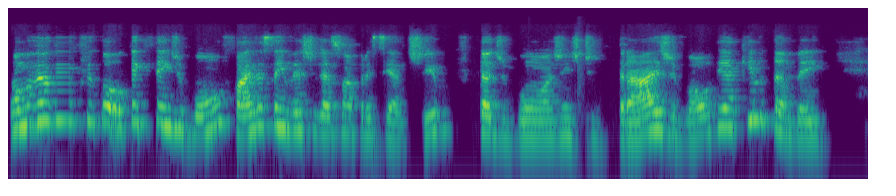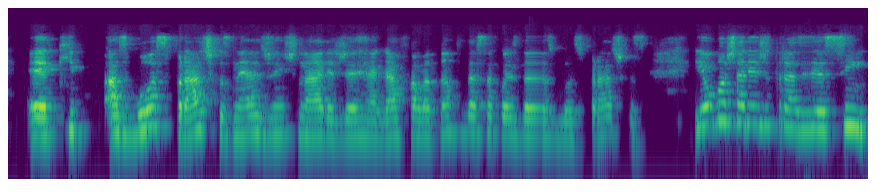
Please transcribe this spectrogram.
Vamos ver o que, ficou, o que, que tem de bom, faz essa investigação apreciativa, fica de bom, a gente traz de volta, e aquilo também é que as boas práticas, né, a gente na área de RH fala tanto dessa coisa das boas práticas, e eu gostaria de trazer, assim,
